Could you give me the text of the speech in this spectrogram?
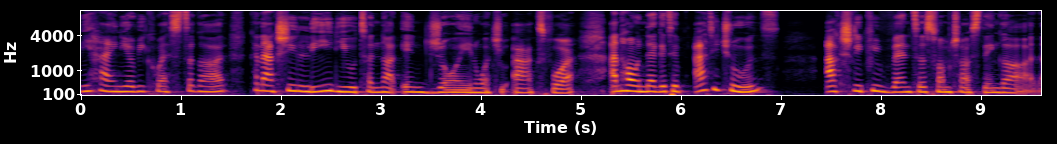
behind your requests to God can actually lead you to not enjoying what you ask for, and how negative attitudes actually prevent us from trusting God.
